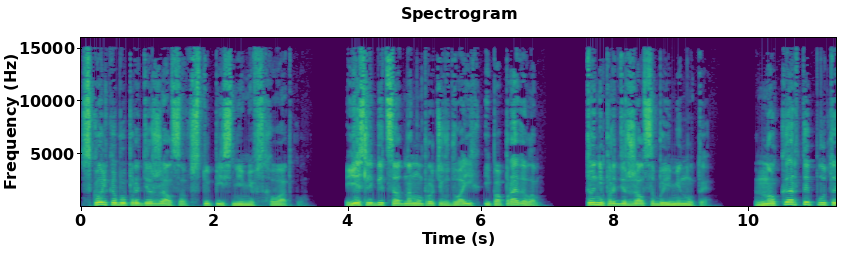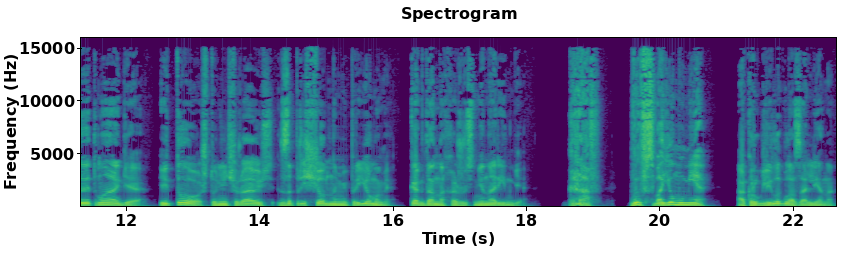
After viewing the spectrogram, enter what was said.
сколько бы продержался, вступи с ними в схватку? Если биться одному против двоих и по правилам, то не продержался бы и минуты. Но карты путает магия, и то, что не чураюсь запрещенными приемами, когда нахожусь не на ринге. «Граф, вы в своем уме?» — округлила глаза Лена.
